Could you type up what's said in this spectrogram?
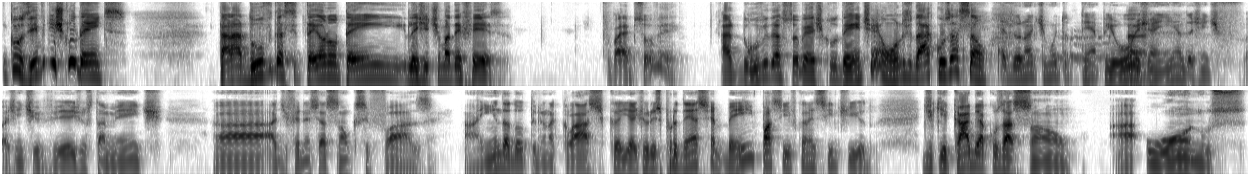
inclusive de excludentes. Está na dúvida se tem ou não tem legítima defesa. Vai absolver. A dúvida sobre a excludente é ônus da acusação. É, durante muito tempo, e hoje é. ainda, a gente, a gente vê justamente a, a diferenciação que se faz. Ainda a doutrina clássica e a jurisprudência é bem pacífica nesse sentido. De que cabe à acusação a, o ônus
